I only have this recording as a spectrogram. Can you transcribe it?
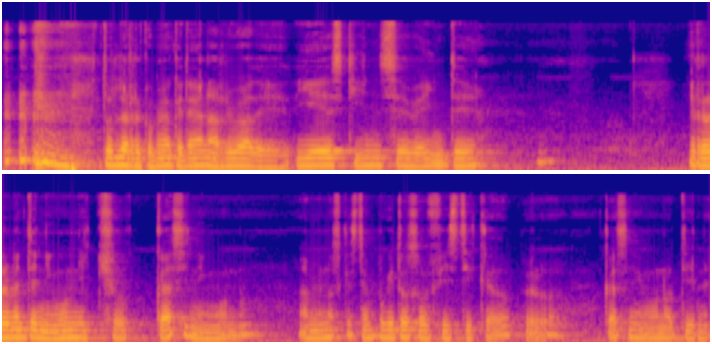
Entonces les recomiendo que tengan arriba de 10, 15, 20. Y realmente ningún nicho, casi ninguno. A menos que esté un poquito sofisticado, pero casi ninguno tiene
